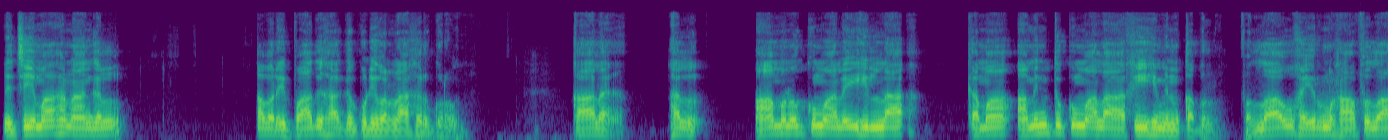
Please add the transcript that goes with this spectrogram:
நிச்சயமாக நாங்கள் அவரை பாதுகாக்கக்கூடியவர்களாக இருக்கிறோம். கால அல் ஆமனுக்கும் அலைஹில்லா கமா அமின்துக்கும் அலா அஹீஹி மின் கபுல் ஃபல்லாஹு ஹைருன் ஹாஃபுலா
